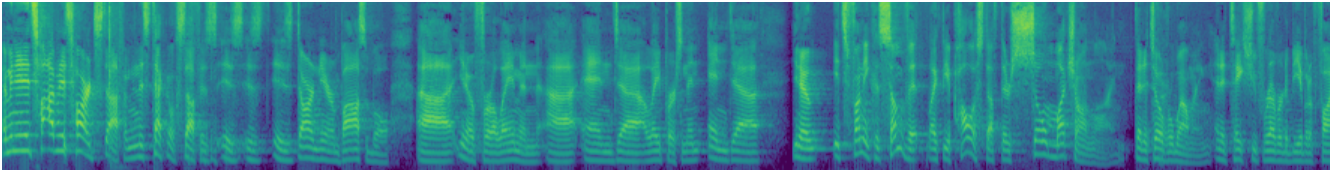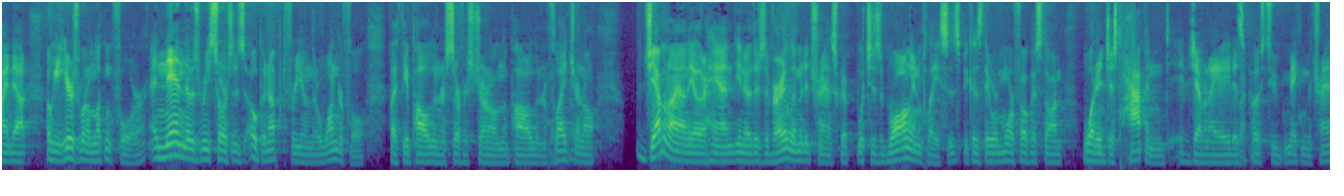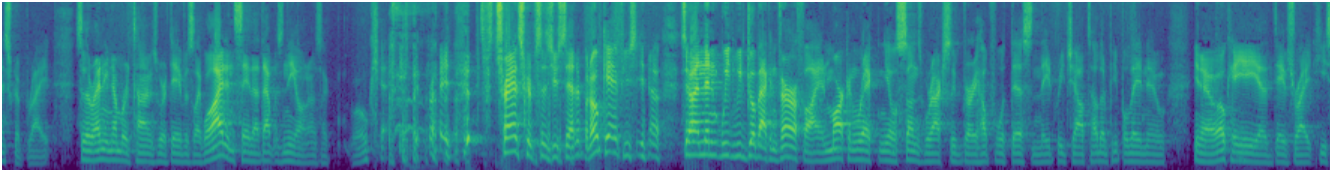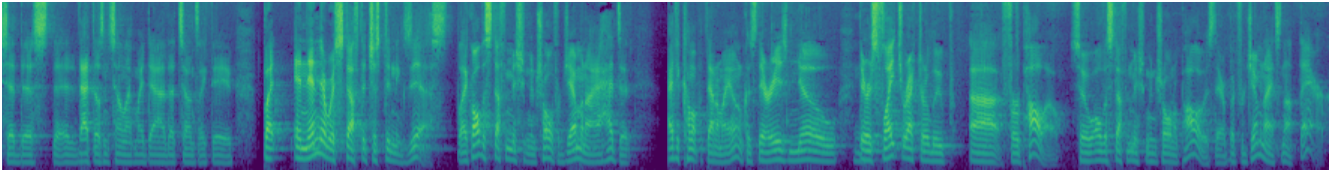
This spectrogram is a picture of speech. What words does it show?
I mean, it's I mean it's hard stuff. I mean, this technical stuff is is is is darn near impossible, uh, you know, for a layman uh, and uh, a layperson. And and uh, you know, it's funny because some of it, like the Apollo stuff, there's so much online that it's overwhelming and it takes you forever to be able to find out, okay, here's what I'm looking for. And then those resources open up for you and they're wonderful, like the Apollo Lunar Surface Journal and the Apollo Lunar Flight Journal. Gemini, on the other hand, you know, there's a very limited transcript, which is wrong in places because they were more focused on what had just happened in Gemini 8 as right. opposed to making the transcript right. So there were any number of times where Dave was like, well, I didn't say that, that was Neil. And I was like, okay, right? Transcripts as you said it, but okay if you, you know. So, and then we'd, we'd go back and verify. And Mark and Rick, Neil's sons, were actually very helpful with this, and they'd reach out to other people they knew. You know, okay, yeah, yeah Dave's right. He said this. That, that doesn't sound like my dad. That sounds like Dave. But, and then there was stuff that just didn't exist. Like all the stuff in Mission Control for Gemini, I had to, I had to come up with that on my own because there is no, there is flight director loop uh, for Apollo. So all the stuff in Mission Control and Apollo is there, but for Gemini, it's not there.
